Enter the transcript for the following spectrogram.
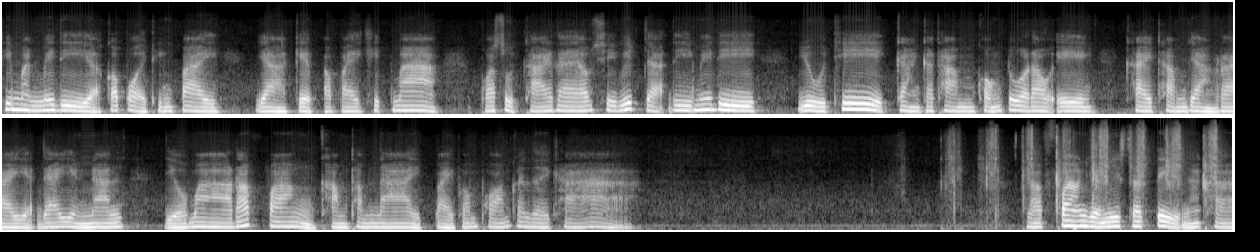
ที่มันไม่ดีก็ปล่อยทิ้งไป อย่าเก็บเอาไปคิดมาก เพราะสุดท้ายแล้วชีวิตจะดีไม่ดี อยู่ที่การกระทำของตัวเราเอง ใครทำอย่างไรได้อย่างนั้น เดี๋ยวมารับฟังคำทำนายไปพร้อม ๆ กันเลยค่ะ รับฟังอย่างมีสตินะคะ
